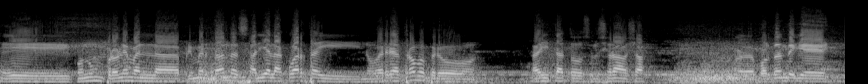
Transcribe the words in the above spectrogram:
Eh, con un problema en la primera tanda, salí a la cuarta y nos agarré a trompa, pero ahí está todo solucionado ya. Bueno, lo importante es que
